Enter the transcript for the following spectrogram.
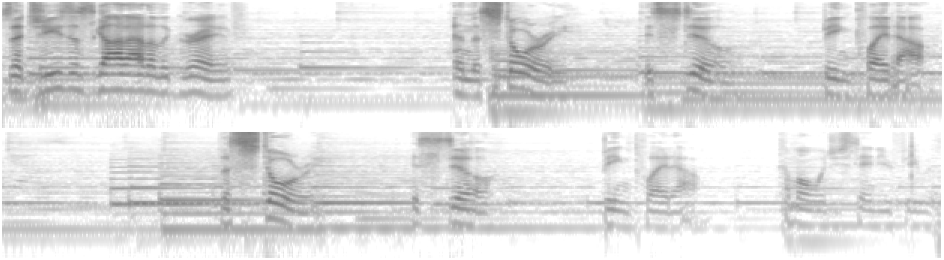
Is that Jesus got out of the grave and the story is still being played out. The story is still being played out. Come on, would you stand to your feet with me?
